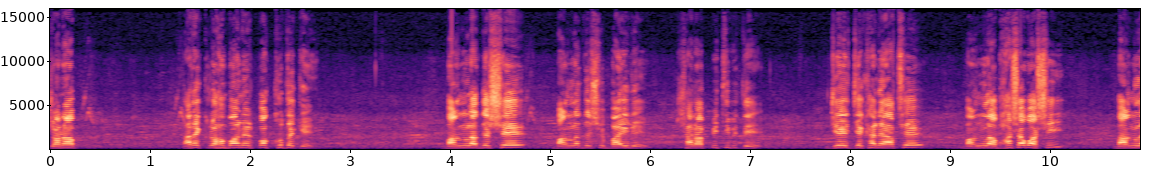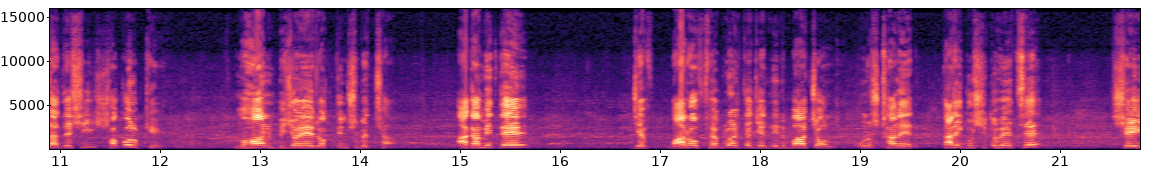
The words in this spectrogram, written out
জনাব তারেক রহমানের পক্ষ থেকে বাংলাদেশে, বাংলাদেশের বাইরে সারা পৃথিবীতে যে যেখানে আছে বাংলা ভাষাভাষী, বাংলাদেশি সকলকে মহান বিজয়ের রক্তিম শুভেচ্ছা। আগামীতে যে বারো ফেব্রুয়ারিতে যে নির্বাচন অনুষ্ঠানের তারিখ ঘোষিত হয়েছে, সেই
